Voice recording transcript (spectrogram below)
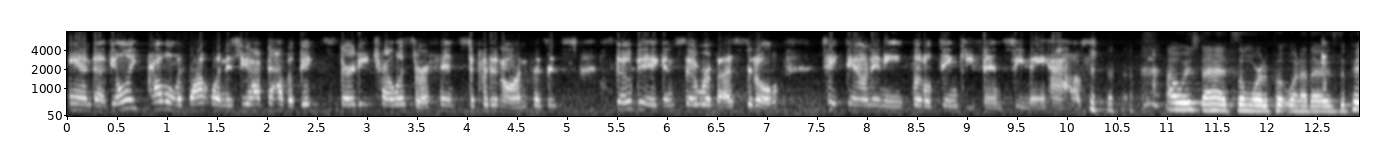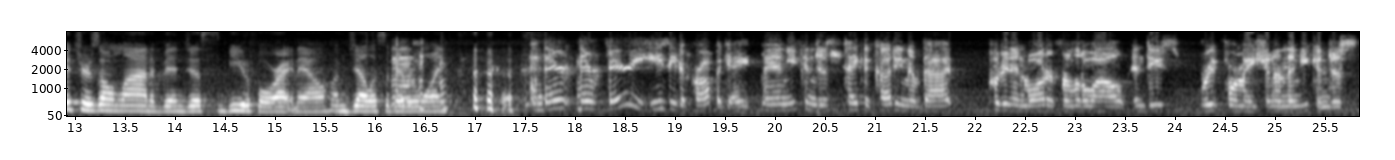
And uh, the only problem with that one is you have to have a big, sturdy trellis or a fence to put it on because it's so big and so robust, it'll take down any little dinky fence he may have. I wish I had somewhere to put one of those. The pictures online have been just beautiful right now. I'm jealous of mm-hmm. everyone. and they're they're very easy to propagate. Man, you can just take a cutting of that, put it in water for a little while, induce root formation, and then you can just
